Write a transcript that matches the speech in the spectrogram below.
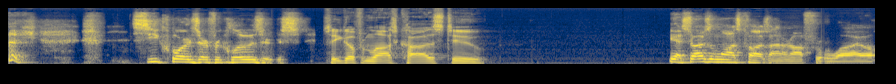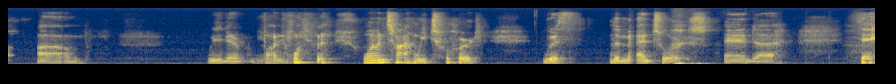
C chords are for closers. So you go from Lost Cause to Yeah, so I was in Lost Cause on and off for a while. Um, we did a bunch. One, one time we toured with the Mentors, and uh, they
